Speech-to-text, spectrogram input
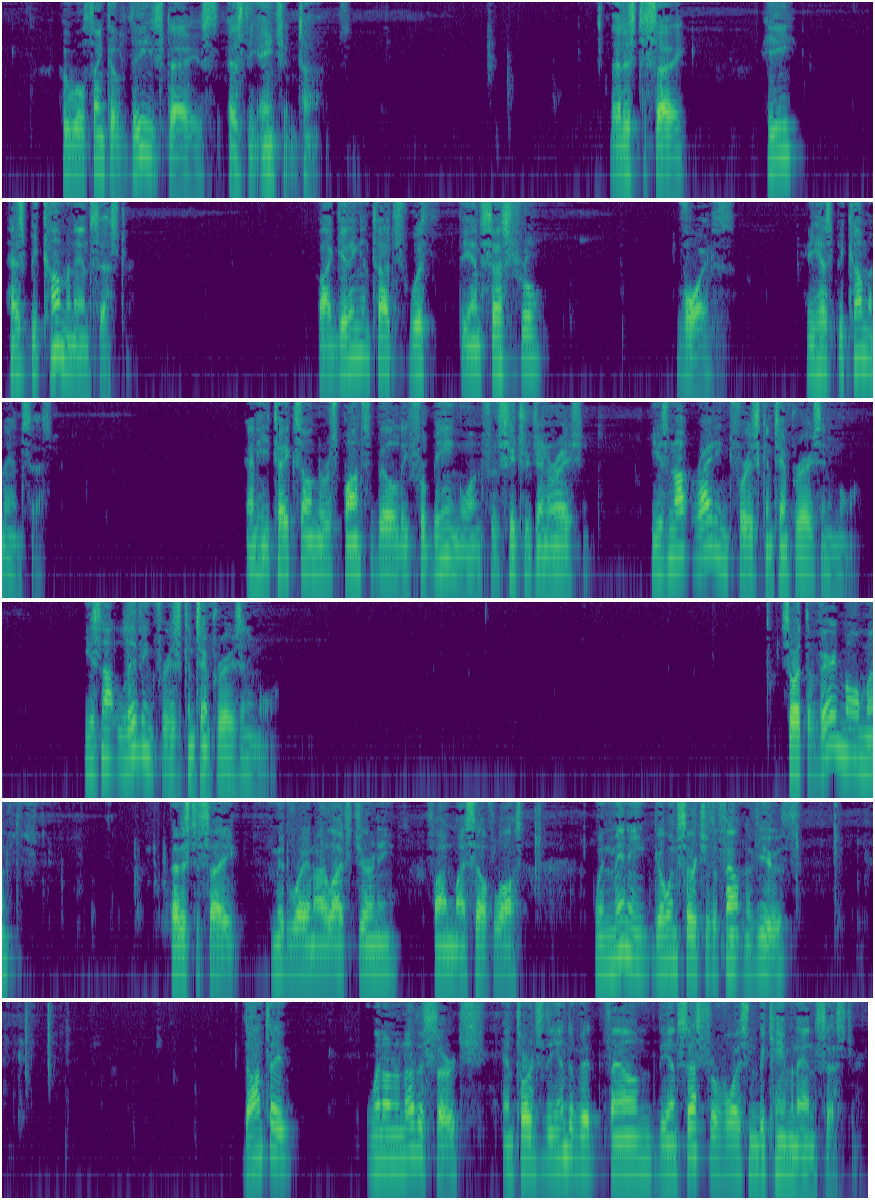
who will think of these days as the ancient times. That is to say, he has become an ancestor by getting in touch with the ancestral voice. He has become an ancestor and he takes on the responsibility for being one for the future generations. He is not writing for his contemporaries anymore. He is not living for his contemporaries anymore. So at the very moment, that is to say, midway in our life's journey, find myself lost, when many go in search of the fountain of youth, Dante went on another search and towards the end of it found the ancestral voice and became an ancestor.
